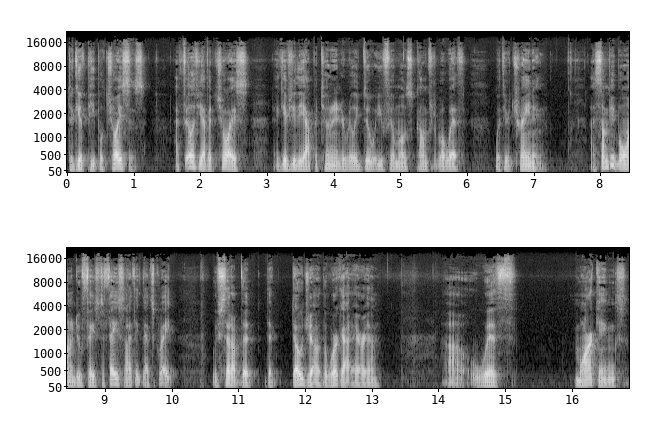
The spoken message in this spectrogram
to give people choices. I feel if you have a choice, it gives you the opportunity to really do what you feel most comfortable with with your training. Uh, some people want to do face to face, and I think that's great. We've set up the, the dojo, the workout area, uh, with markings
